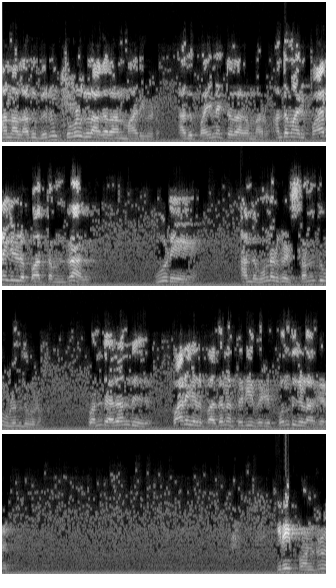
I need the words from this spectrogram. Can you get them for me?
ஆனால் அது வெறும் துகள்களாக தான் மாறிவிடும். அது பயனற்றதாக மாறும். அந்த மாதிரி பாறைகளில் பார்த்தோம் என்றால் ஊடே அந்த உணர்கள் சந்தும் விழுந்துவிடும் பொந்து அதாவது பாறைகளை பார்த்தோன்னா பெரிய பெரிய பொந்துகளாக இருக்கும் இதை போன்று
